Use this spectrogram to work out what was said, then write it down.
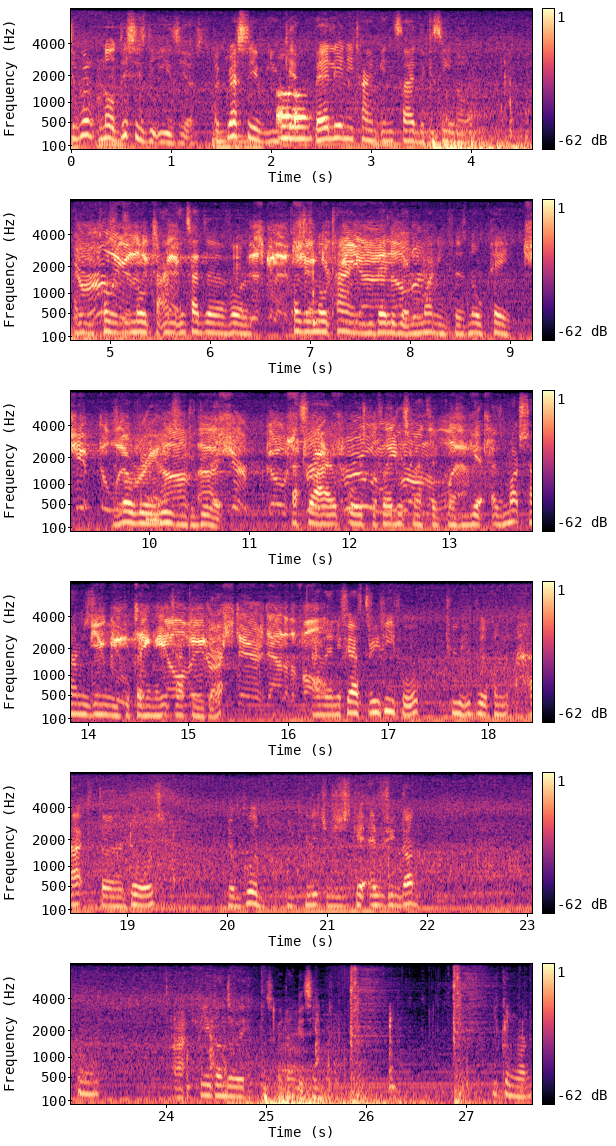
To be- No, this is the easiest. Aggressive, you Uh-oh. get barely any time inside the casino, And because there's no time inside the vault, because there's no time, you barely get any money, so there's no pay. There's no real reason to do it. That's why I always prefer this method, because you get as much time as you need depending on which hacker you get. And then if you have three people, two people can hack the doors, you're good. You can literally just get everything done. Mm. Alright, put your guns away so we don't get seen. You can run.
